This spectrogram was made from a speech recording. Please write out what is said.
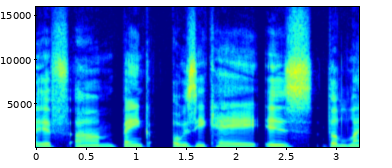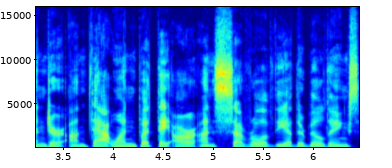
if um, Bank OZK is the lender on that one, but they are on several of the other buildings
